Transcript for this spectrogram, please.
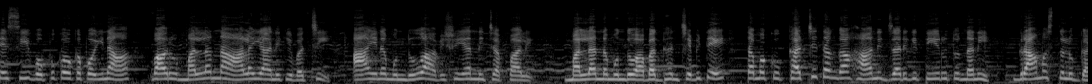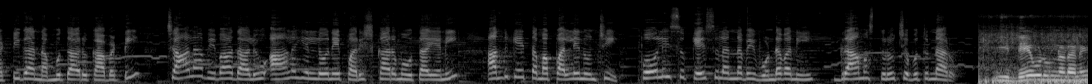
చేసి ఒప్పుకోకపోయినా వారు మల్లన్న ఆలయానికి వచ్చి ఆయన ముందు ఆ విషయాన్ని చెప్పాలి. మల్లన్న ముందు అబద్ధం చెబితే తమకు ఖచ్చితంగా హాని జరిగి తీరుతుందని గ్రామస్తులు గట్టిగా నమ్ముతారు కాబట్టి చాలా వివాదాలు ఆలయంలోనే పరిష్కారమవుతాయని అందుకే తమ పల్లె నుంచి పోలీసు కేసులన్నవి ఉండవని గ్రామస్తులు చెబుతున్నారు. ఈ దేవుడు ఉన్నాడని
